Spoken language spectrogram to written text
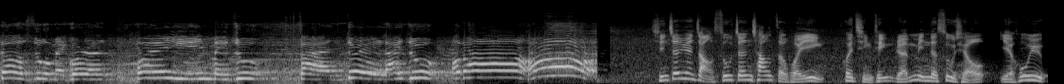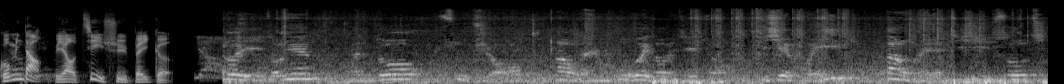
告诉美国人，欢迎美猪，反对来租，好不好？好。行政院长苏贞昌则回应，会倾听人民的诉求，也呼吁国民党不要继续悲歌。对昨天很多诉求，那我们部会都已经有一些回应，但我们也继续收集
